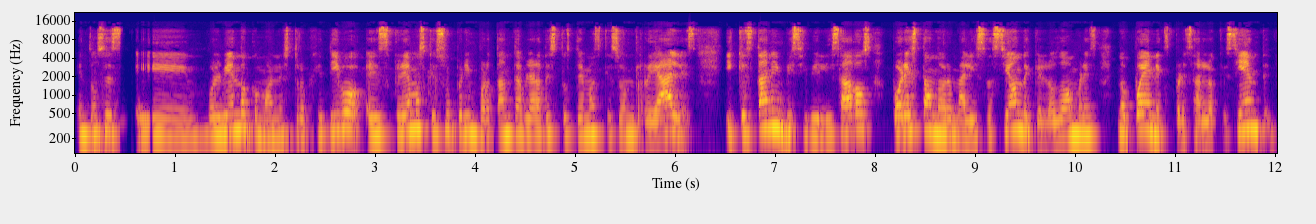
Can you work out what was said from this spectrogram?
Entonces, eh, volviendo como a nuestro objetivo, es, creemos que es súper importante hablar de estos temas que son reales y que están invisibilizados por esta normalización de que los hombres no pueden expresar lo que sienten.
